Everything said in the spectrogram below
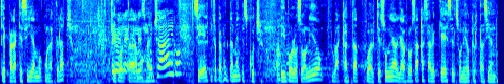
que para qué sigamos con las terapias. que ¿Pero él, él cortáramos ahí. escucha algo? Sí, él escucha perfectamente, escucha. Y por los sonidos, lo capta cualquier sonido, ya lo saca, sabe qué es el sonido que lo está haciendo.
